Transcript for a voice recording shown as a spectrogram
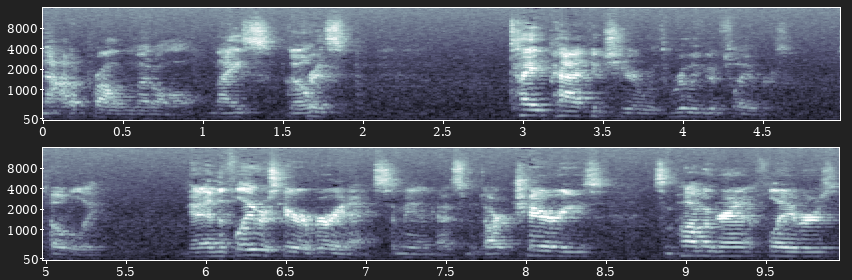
not a problem at all. Nice, Nope. crisp, tight package here with really good flavors. Totally. Yeah, and the flavors here are very nice. I mean, I got some dark cherries, some pomegranate flavors,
